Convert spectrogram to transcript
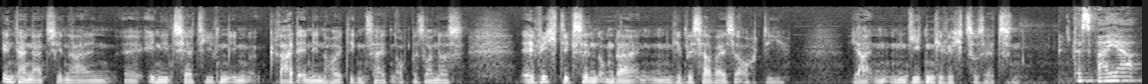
internationalen äh, Initiativen eben gerade in den heutigen Zeiten auch besonders äh, wichtig sind, um da in gewisser Weise auch die ja ein, Gegengewicht zu setzen. Das war ja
